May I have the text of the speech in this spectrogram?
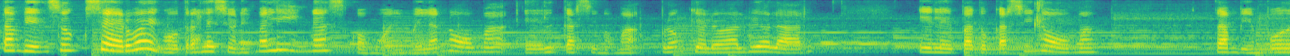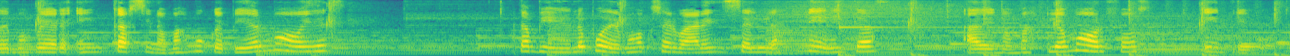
También se observa en otras lesiones malignas como el melanoma, el carcinoma bronquiolo-alveolar, el hepatocarcinoma. También podemos ver en carcinomas mucoepidermoides. También lo podemos observar en células médicas, adenomas pleomorfos, entre otros.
